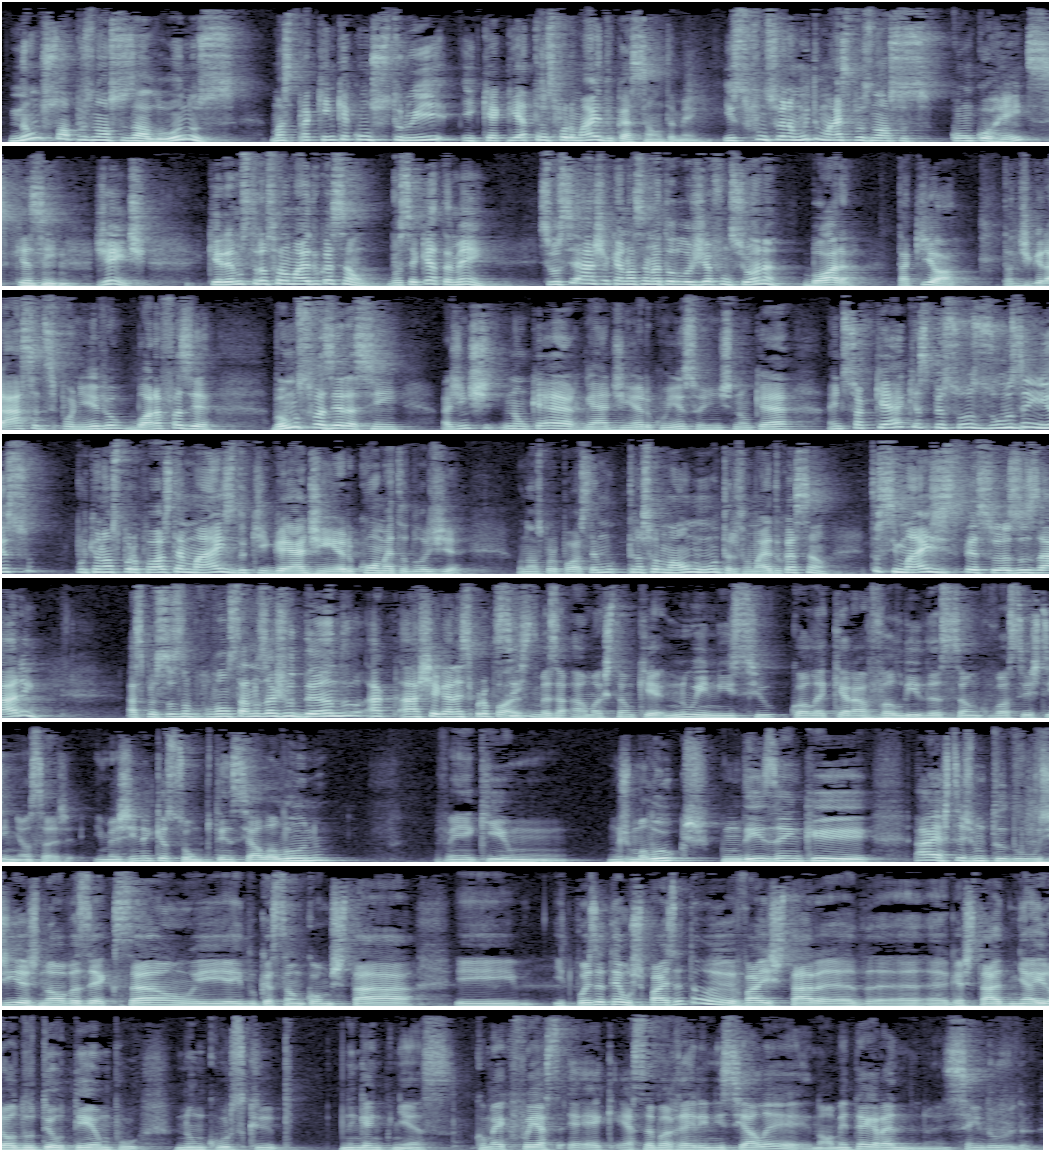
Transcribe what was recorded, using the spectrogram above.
não só para os nossos alunos, mas para quem quer construir e quer, quer transformar a educação também. Isso funciona muito mais para os nossos concorrentes, que é assim, gente, queremos transformar a educação. Você quer também? Se você acha que a nossa metodologia funciona, bora. Tá aqui, ó. Tá de graça disponível, bora fazer. Vamos fazer assim. A gente não quer ganhar dinheiro com isso, a gente não quer, a gente só quer que as pessoas usem isso porque o nosso propósito é mais do que ganhar dinheiro com a metodologia. O nosso propósito é transformar o mundo, transformar a educação. Então, se mais pessoas usarem, as pessoas vão estar nos ajudando a, a, chegar nesse propósito. Sim, mas há uma questão que é, no início, qual é que era a validação que vocês tinham? Ou seja, imagina que eu sou um potencial aluno, vem aqui um, uns malucos que me dizem que ah, estas metodologias novas é que são e a educação como está e, e depois até os pais então eh, vai estar a, a, a, gastar dinheiro ou do teu tempo num curso que ninguém conhece? Como é que foi essa, é, é essa barreira inicial é normalmente é grande não é? sem dúvida.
